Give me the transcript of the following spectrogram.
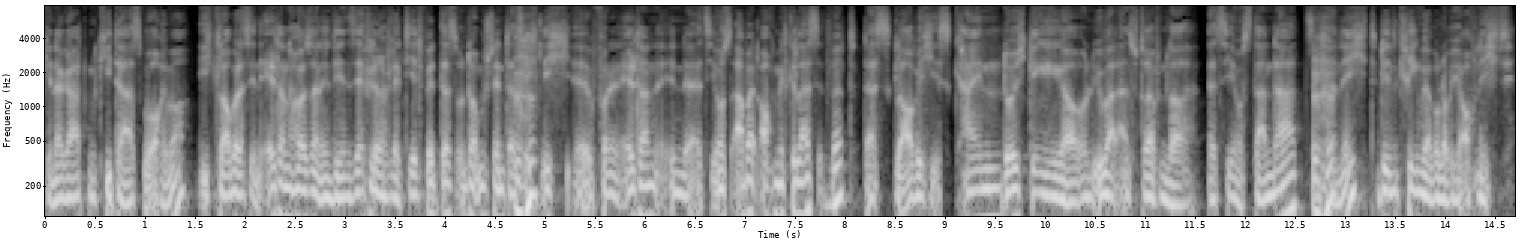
Kindergarten, Kitas, wo auch immer. Ich glaube, dass in Elternhäusern, in denen sehr viel reflektiert wird, das unter Umständen tatsächlich äh, von den Eltern in der Erziehungsarbeit auch mitgeleistet wird. Das, glaube ich, ist kein durchgängiger und überall anzutreffender Erziehungsstandard, sicher nicht. Den kriegen wir aber, glaube ich, auch nicht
